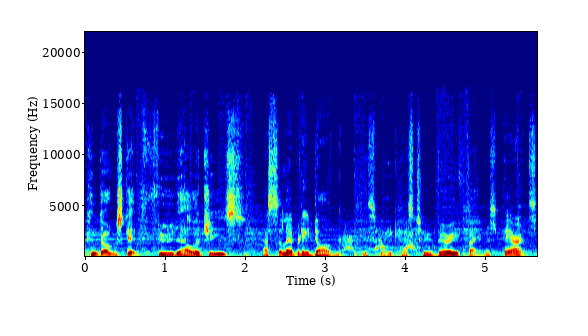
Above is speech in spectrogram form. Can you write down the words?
can dogs get food allergies? Our celebrity dog this week has two very famous parents,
